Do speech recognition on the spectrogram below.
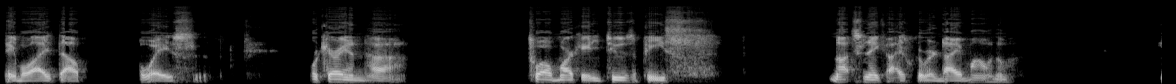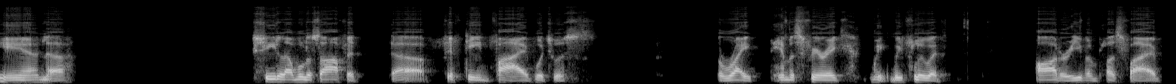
stabilized out ways we're carrying uh, 12 Mark 82s apiece, not snake eyes, we were dive them. And uh, she leveled us off at uh, 15.5, which was the right hemispheric. We, we flew at odd or even plus five,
